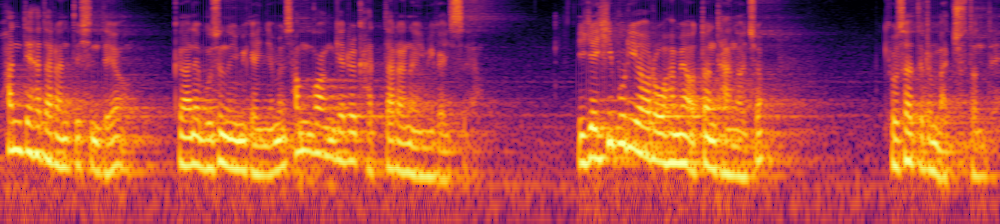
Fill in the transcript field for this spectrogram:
환대하다라는 뜻인데요. 그 안에 무슨 의미가 있냐면 성관계를 갖다라는 의미가 있어요. 이게 히브리어로 하면 어떤 단어죠? 교사들은 맞추던데.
